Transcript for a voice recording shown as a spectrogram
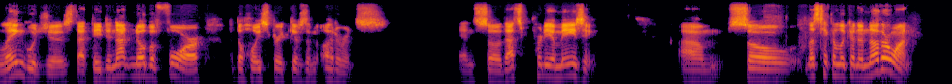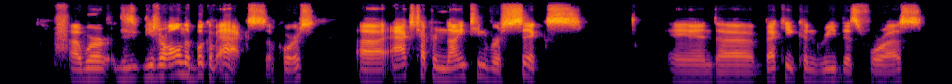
languages that they did not know before, but the Holy Spirit gives them utterance. And so that's pretty amazing. Um, so let's take a look at another one. Uh, where these, these are all in the book of Acts, of course. Uh, Acts chapter 19, verse 6. And uh, Becky can read this for us.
